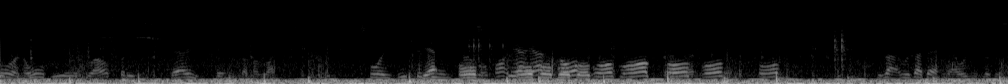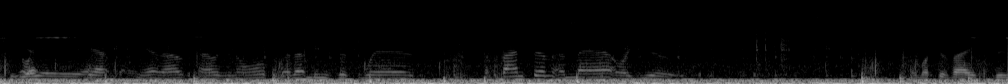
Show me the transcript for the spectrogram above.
I think I saw an old here as well, but it's very faint on the left. Boys, you could Yeah, be in orb, trouble. Yeah, yeah, orb, orb, orb, orb, orb, orb, orb, orb. Was that, was that there? Yeah, I wasn't looking. Yeah. Oh, yeah, yeah, yeah. Yeah, yeah, that was, that was an orb. So that leaves us with a phantom, a mare, or a Yurei. And what do I do?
